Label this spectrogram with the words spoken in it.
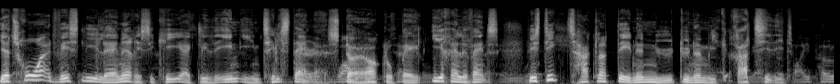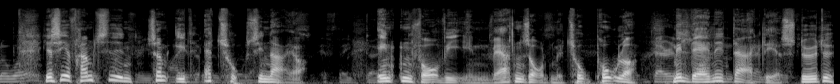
Jeg tror, at vestlige lande risikerer at glide ind i en tilstand af større global irrelevans, hvis de ikke takler denne nye dynamik rettidigt. Jeg ser fremtiden som et af to scenarier. Enten får vi en verdensorden med to poler, med lande, der erklærer støtte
